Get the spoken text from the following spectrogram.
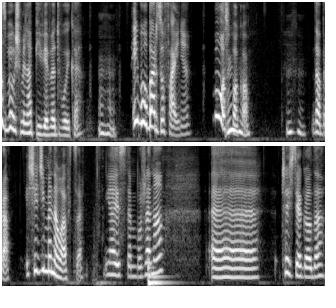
raz byłyśmy na piwie we dwójkę mhm, i było bardzo fajnie. Było spoko. Mhm. mhm. Dobra, siedzimy na ławce. Ja jestem Bożena. E, cześć Jagoda,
